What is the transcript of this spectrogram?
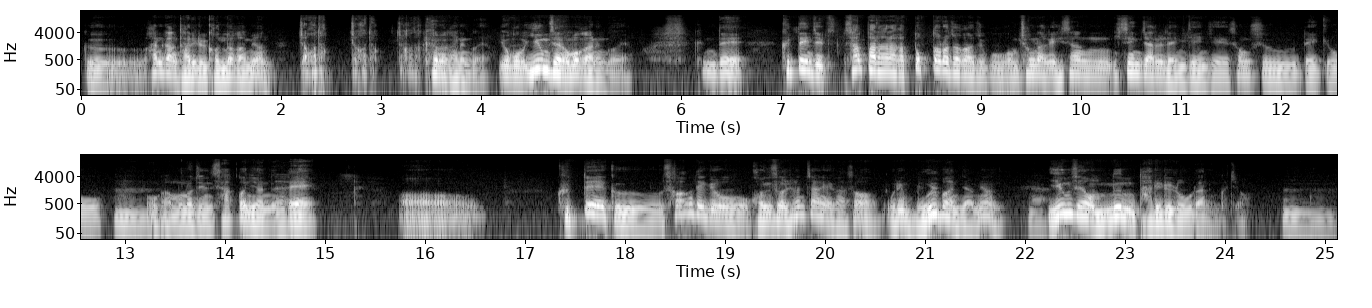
그 한강 다리를 건너가면 쪼거덕, 쪼거덕, 쪼거덕 하며 가는 거예요. 요거 이음새 넘어가는 거예요. 근데 그때 이제 상판 하나가 똑 떨어져가지고 엄청나게 희생, 희생자를 낸 게 이제 성수대교가 음. 무너진 사건이었는데, 어, 그때 그 서강대교 건설 현장에 가서 우리 뭘 봤냐면 네. 이음새 없는 다리를 놓으라는 거죠. 음.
